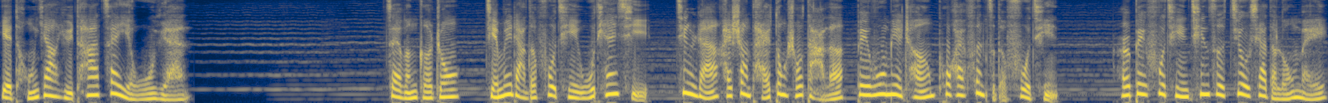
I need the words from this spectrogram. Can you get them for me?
也同样与他再也无缘。在文革中，姐妹俩的父亲吴天喜竟然还上台动手打了被污蔑成破坏分子的父亲，而被父亲亲自救下的龙梅，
